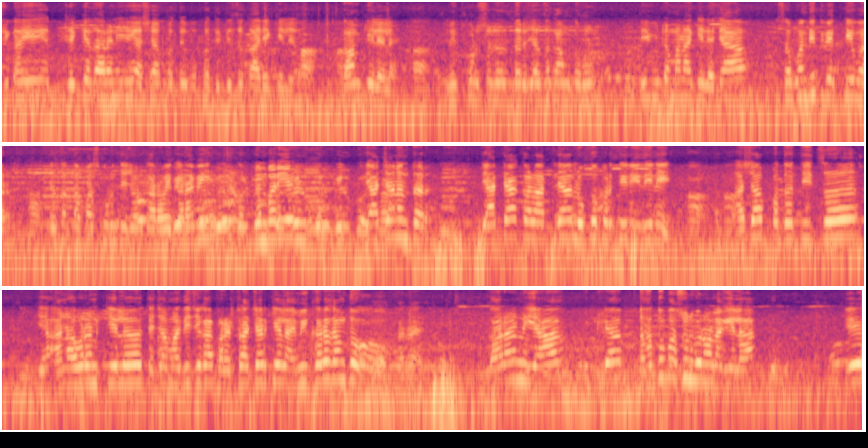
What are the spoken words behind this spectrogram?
जी काही ठेकेदारांनी अशा पद्ध पद्धतीचं कार्य केलेलं आहे काम केलेलं आहे निष्कृष्ट दर्जाचं काम करून ती विटंबना केली. त्या संबंधित व्यक्तीवर त्याचा तपास करून त्याच्यावर कारवाई करावी. नंबर एक त्याच्यानंतर त्या त्या काळातल्या लोकप्रतिनिधीने अशा पद्धतीचं हे अनावरण केलं. त्याच्यामध्ये जे काय भ्रष्टाचार केला आहे मी खरं सांगतो. कारण या कुठल्या धातूपासून बनवला गेला? हे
